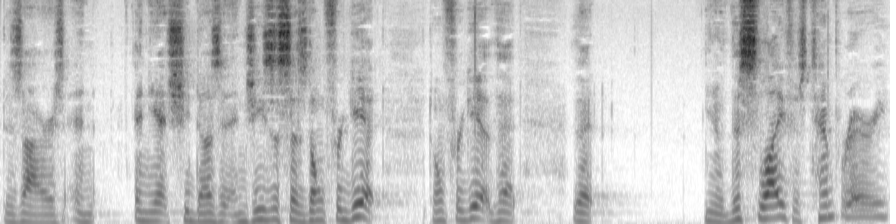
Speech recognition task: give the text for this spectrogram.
desires, and and yet she does it. And Jesus says, "Don't forget, don't forget that that you know this life is temporary.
